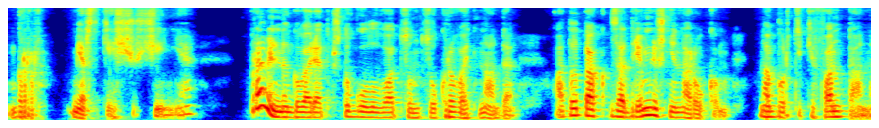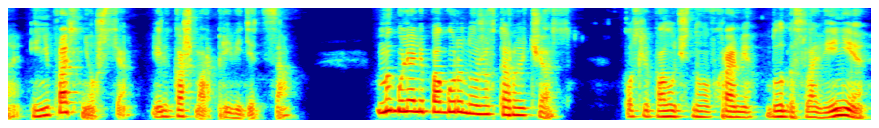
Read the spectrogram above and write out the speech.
Бр, мерзкие ощущения. Правильно говорят, что голову от солнца укрывать надо, а то так задремлешь ненароком на бортике фонтана и не проснешься или кошмар привидится. Мы гуляли по городу уже второй час. После полученного в храме благословения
